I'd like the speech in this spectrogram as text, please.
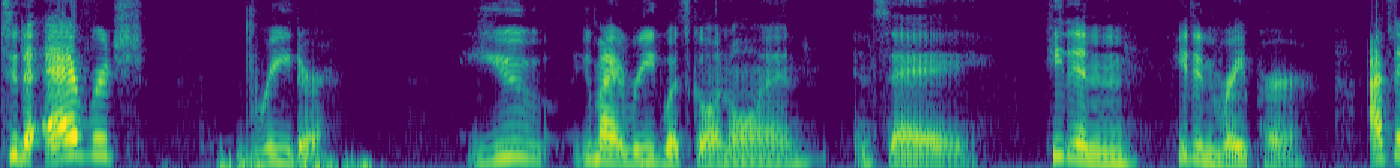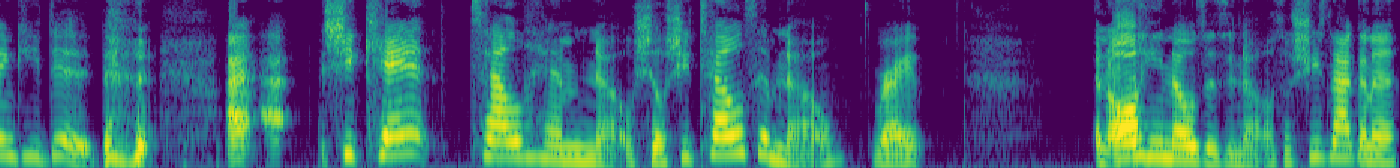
to the average reader, you you might read what's going on and say he didn't he didn't rape her. I think he did. I, I she can't tell him no. So she tells him no, right? And all he knows is no. So she's not going to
